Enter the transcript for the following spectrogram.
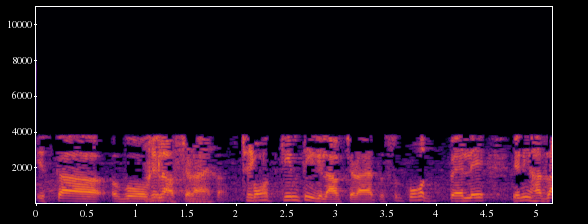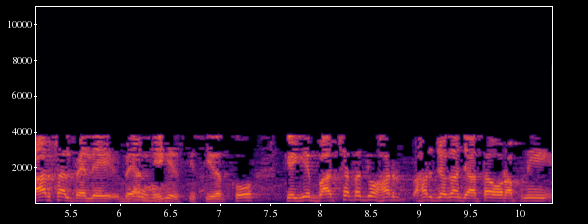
اس کا وہ غلاف چڑھایا تھا۔ بہت قیمتی غلاف چڑھایا تھا بہت پہلے یعنی ہزار سال پہلے بیان اوہو۔ کی گئی اس کی سیرت کو کہ یہ بادشاہ تھا جو ہر ہر جگہ جاتا اور اپنی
